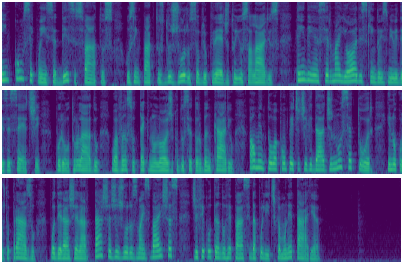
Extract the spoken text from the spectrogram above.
Em consequência desses fatos, os impactos dos juros sobre o crédito e os salários tendem a ser maiores que em 2017, Por outro lado, o avanço tecnológico do setor bancário aumentou a competitividade no setor e, no curto prazo, poderá gerar taxas de juros mais baixas, dificultando o repasse da política monetária.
